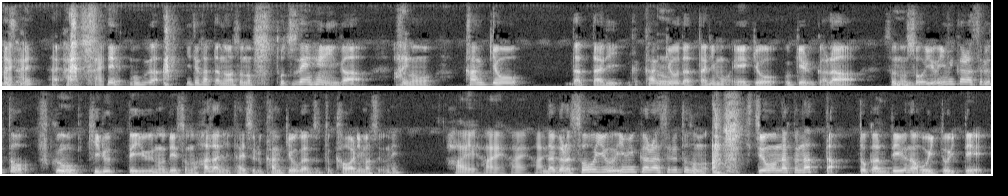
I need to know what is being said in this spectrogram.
ですよね。はい。はい。はい。で、僕が 言いたかったのは、その、突然変異が、はいその、環境だったり、か環境だったりも影響を受けるから、その、うんそういう意味からすると、服を着るっていうので、その肌に対する環境がずっと変わりますよね。はい、はい、はい、はい。だから、そういう意味からすると、その、必要なくなったとかっていうのは置いといて、うん、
